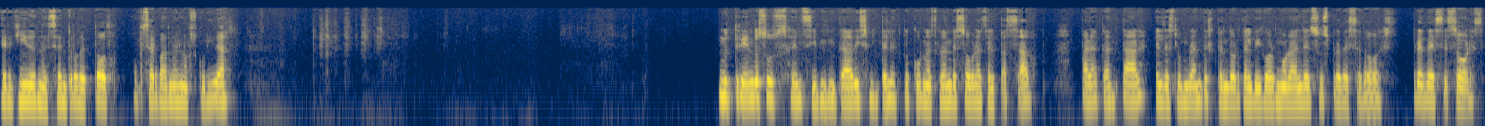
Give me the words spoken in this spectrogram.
erguido en el centro de todo, observando en la oscuridad. Nutriendo su sensibilidad y su intelecto con las grandes obras del pasado, para cantar el deslumbrante esplendor del vigor moral de sus predecesores.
